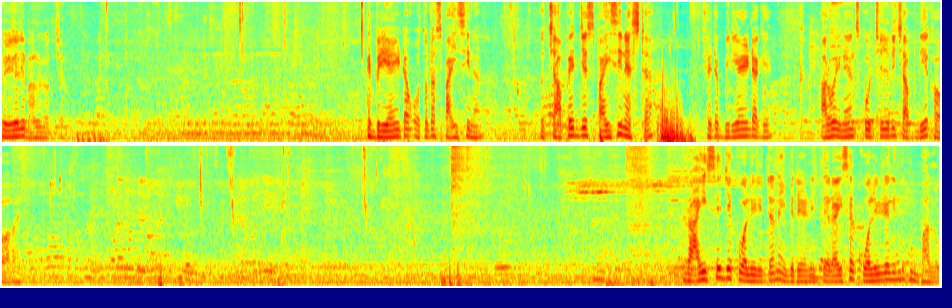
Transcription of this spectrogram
রিয়েলি ভালো লাগছে। বিরিয়ানিটা অতটা স্পাইসি না। তো চাপের যে স্পাইসিনেসটা সেটা বিরিয়ানিটাকে আরও এনহ্যান্স করছে যদি চাপ দিয়ে খাওয়া হয়। রাইসের যে কোয়ালিটিটা না এই বিরিয়ানিতে রাইসের কোয়ালিটিটা কিন্তু খুব ভালো।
